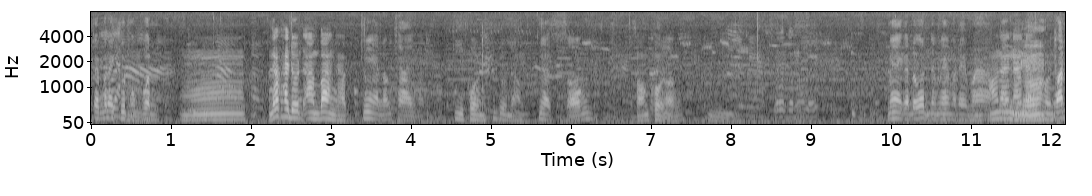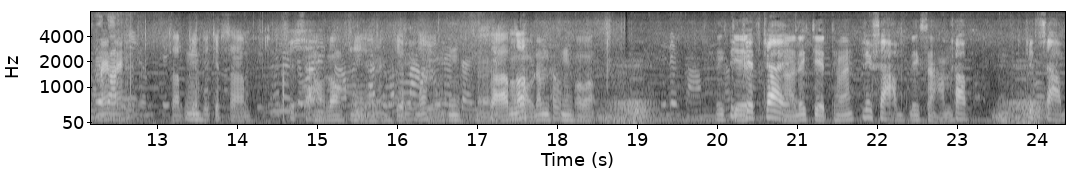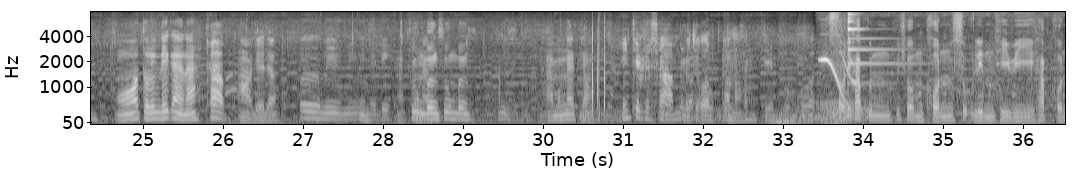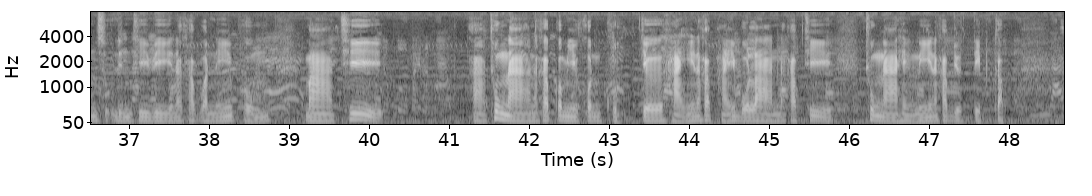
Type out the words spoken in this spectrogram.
แต่ไม่ได้ขุดของคนอ๋อแล้วใครโดนอัมบ้างครับ เนี่ยน้องชายครับกี่คนที่โดนอัมเนี่ยสองสองคนสองอืมแม่ก็โดนแต่แม่ไม่ได้มาเอาไหนไหนไหนคนวันเดียวกันสามเจ็ดหรือเจ็ดสามเอาลองนี่เจ็ดเนาะอืมสามเนอะอน้ำอืมเอานี่เลขสามเลขเจ็ดเลขเจ็ดใช่อ่าเลขเจ็ดใช่ไหมเลขสามเลขสามครับเจ็ดสามอ๋อตัวเล็กๆอะนะครับอ๋อเดี๋ยวเดี๋ยวเออแม่แม่เด็กอะซูมเบิ้งซูมเบิ้ง อ่ามึงน่าจ่องเห็นเจ็ดกับสามเลยไม่คจะรับออกอ่าเนาะสามเจ็ดผมก็ว่าสวัสดีครับคุณผู้ชมคนสุรินทร์ทีวีครับ คนสุรินทร์ทีวีนะครับ วันนี้ผมมาที่อ่าทุ่งนานะครับ ก็มีคนขุดเจอไหนะครับไหโบราณนะครับที่ทุ่งนาแห่งนี้นะครับ อยู่ติดกับ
